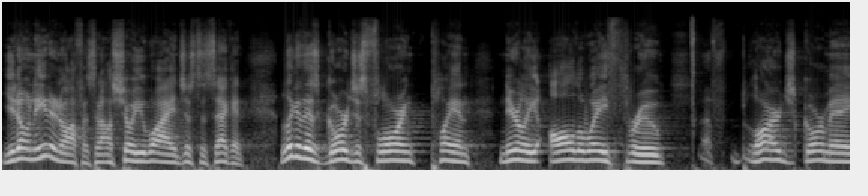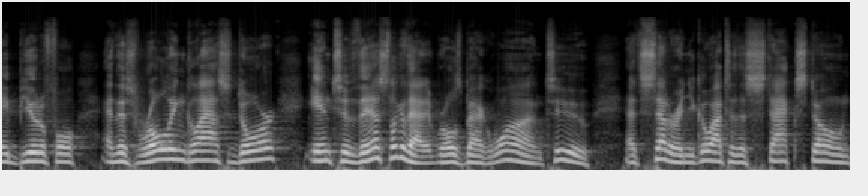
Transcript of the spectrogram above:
You don't need an office, and I'll show you why in just a second. Look at this gorgeous flooring playing nearly all the way through large, gourmet, beautiful, and this rolling glass door into this. Look at that. It rolls back one, two, etc. And you go out to the stacked stone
